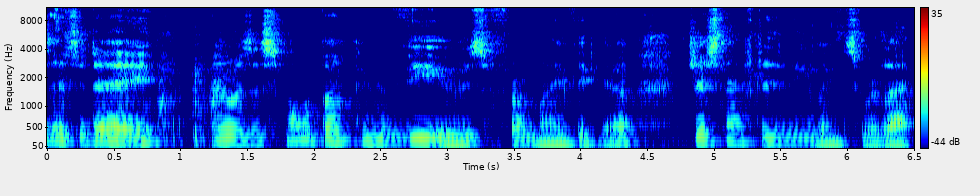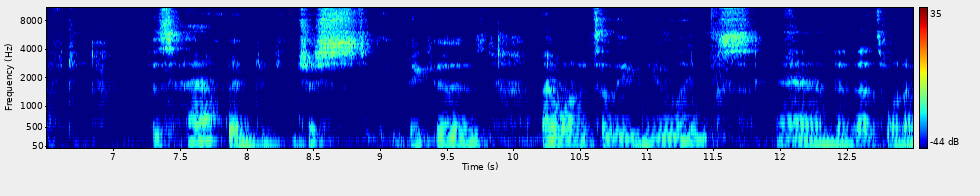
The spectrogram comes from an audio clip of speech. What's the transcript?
So today, there was a small bump in views from my video just after the new links were left. This happened just because I wanted to leave new links, and that's what I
